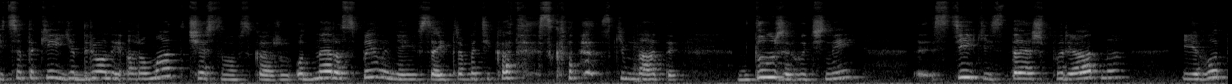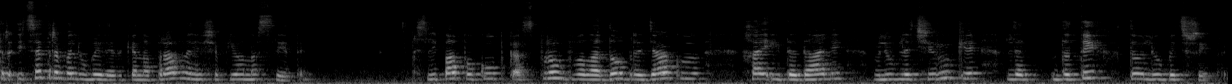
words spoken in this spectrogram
І це такий ядрений аромат, чесно вам скажу. Одне розпилення і все, і треба тікати з, кімнати. Дуже гучний, стійкість теж порядна. І, його, і це треба любити, таке направлення, щоб його носити. Сліпа покупка, спробувала, добре, дякую. Хай іде далі в люблячі руки для, до тих, хто любить шипри.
